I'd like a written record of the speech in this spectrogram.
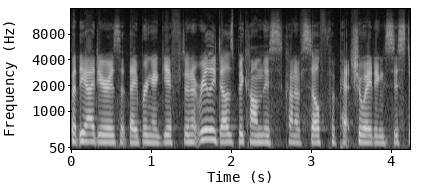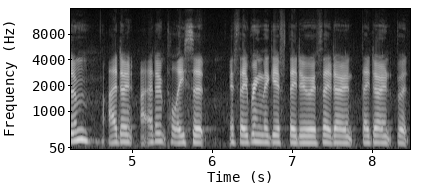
but the idea is that they bring a gift, and it really does become this kind of self-perpetuating system. I don't, I don't police it. If they bring the gift, they do. If they don't, they don't. But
